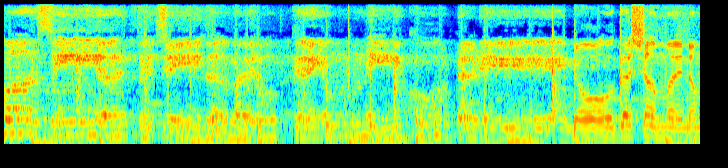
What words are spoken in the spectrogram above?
വസിയത്ത് ചെയ്തവരൊക്കെയും രോഗശമനം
